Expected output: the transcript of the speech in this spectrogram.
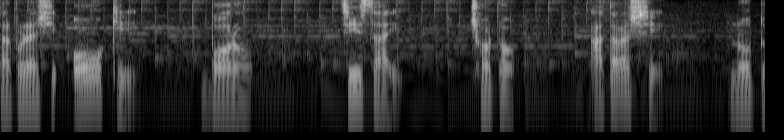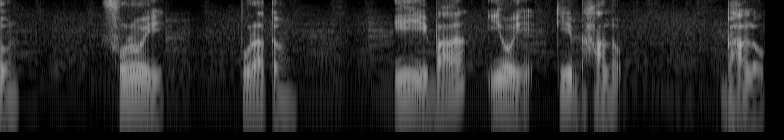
তারপরে আসি কি, বড় চি চিসাই, ছোট। আতারাশি নতুন, ফুরুই, পুরাতন। ই বা ইওয়ে কি ভালো ভালো।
